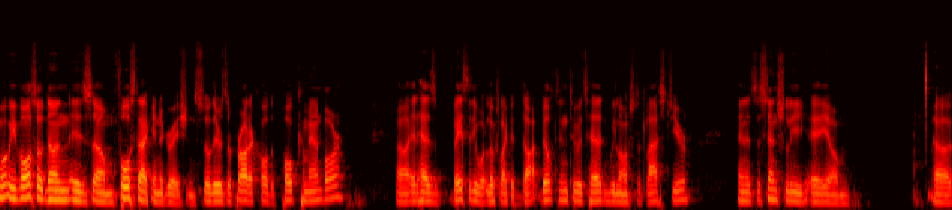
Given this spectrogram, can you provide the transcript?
What we've also done is um, full stack integration. So there's a product called the Polk Command Bar. Uh, it has basically what looks like a dot built into its head. We launched it last year. And it's essentially a, um, uh,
